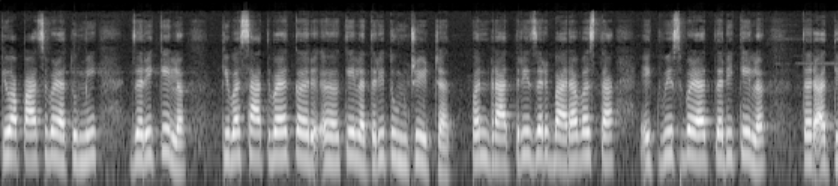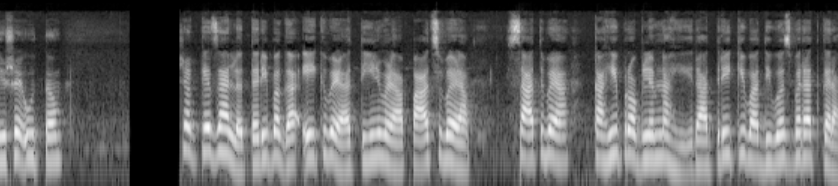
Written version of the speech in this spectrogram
किंवा पाच वेळा तुम्ही जरी केलं किंवा सात वेळा कर केलं तरी तुमची इच्छा पण रात्री जर बारा वाजता एकवीस वेळा तरी केलं तर अतिशय उत्तम. शक्य झालं तरी बघा एक वेळा तीन वेळा पाच वेळा सात वेळा काही प्रॉब्लेम नाही. रात्री किंवा दिवसभरात करा.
